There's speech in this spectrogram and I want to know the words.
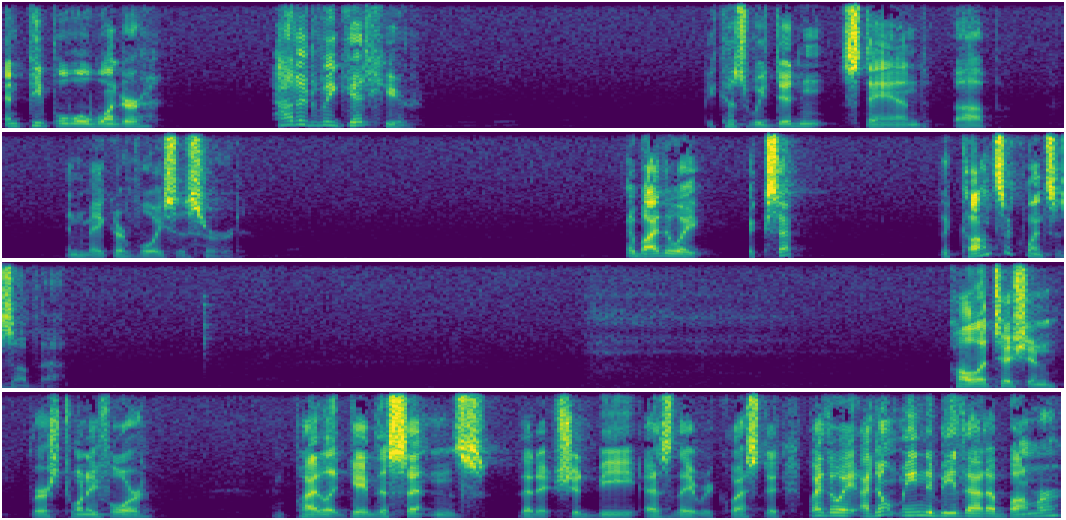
and people will wonder, how did we get here? because we didn't stand up and make our voices heard. And by the way, accept the consequences of that. Politician, verse 24, and Pilate gave the sentence that it should be as they requested. By the way, I don't mean to be that a bummer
